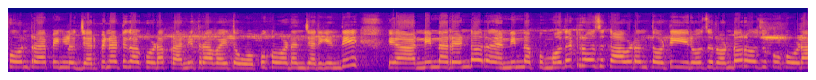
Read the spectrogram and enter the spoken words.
ఫోన్ ట్రాపింగ్లు జరిపిన జరిపినట్టుగా కూడా ప్రణీత్ రావు అయితే ఒప్పుకోవడం జరిగింది. నిన్న రెండో నిన్న మొదటి రోజు కావడంతో ఈ రోజు రెండో రోజుకు కూడా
